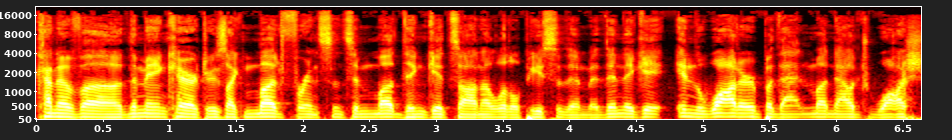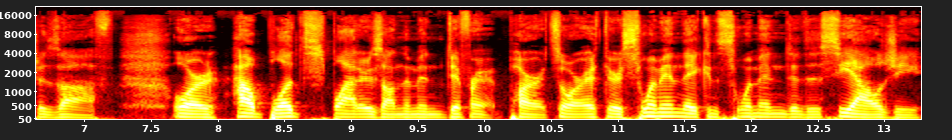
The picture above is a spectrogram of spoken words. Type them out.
kind of uh, the main characters, like Mud, for instance, and Mud then gets on a little piece of them, and then they get in the water, but that mud now washes off. Or how blood splatters on them in different parts, or if they're swimming, they can swim into the sea algae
